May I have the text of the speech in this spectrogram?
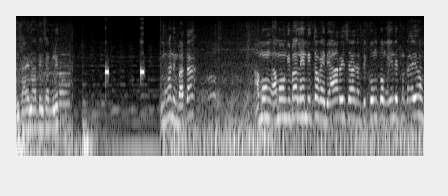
Antayin natin saglit. Mukha ning bata. Among among gibalhin dito kay diari siya nagtikongkong init man kayo.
